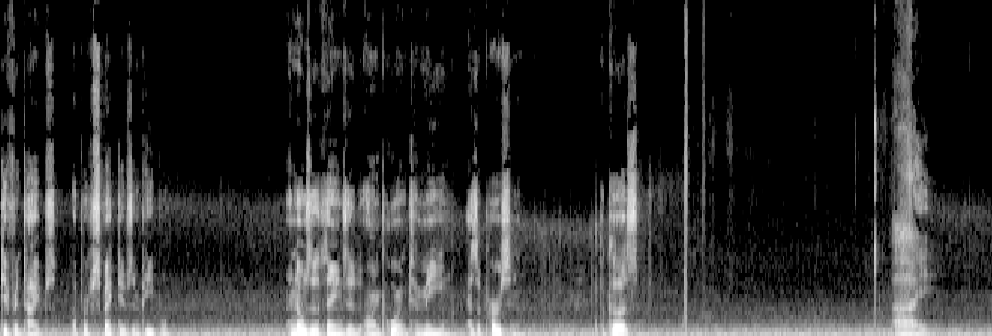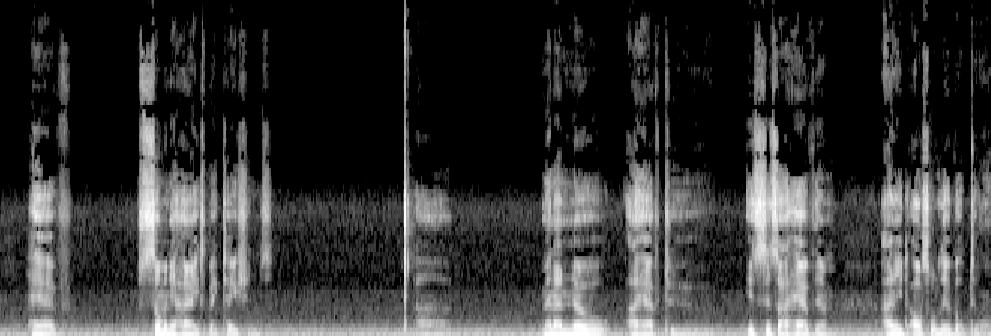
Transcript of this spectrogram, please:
different types of perspectives and people. And those are the things that are important to me as a person because I have so many high expectations. Uh, and I know I have to, it's since I have them, I need to also live up to them.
